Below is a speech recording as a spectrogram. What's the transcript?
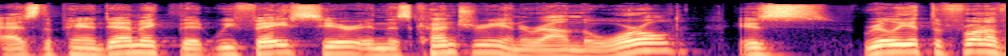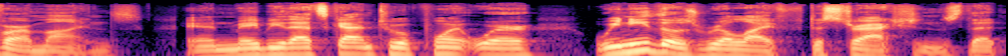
as the pandemic that we face here in this country and around the world is really at the front of our minds. And maybe that's gotten to a point where we need those real life distractions that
